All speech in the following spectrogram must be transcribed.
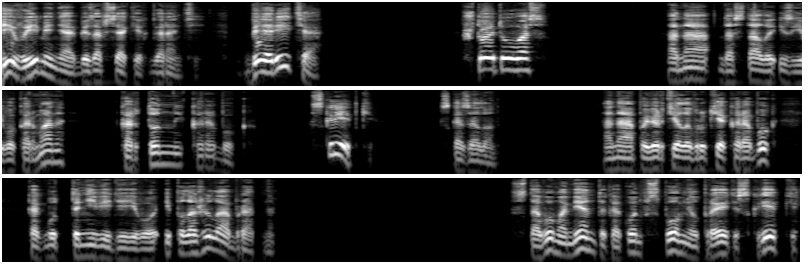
и вы меня безо всяких гарантий. Берите!» «Что это у вас?» Она достала из его кармана картонный коробок. — Скрепки, — сказал он. Она повертела в руке коробок, как будто не видя его, и положила обратно. С того момента, как он вспомнил про эти скрепки,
